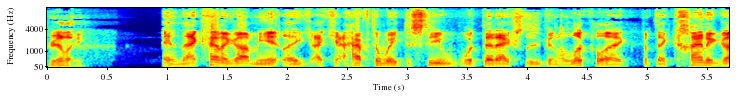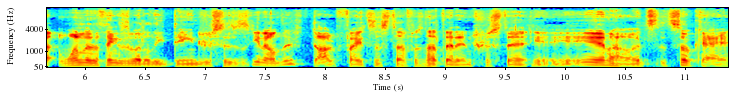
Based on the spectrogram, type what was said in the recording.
Really? and that kind of got me like I have to wait to see what that actually is going to look like. But that kind of got one of the things about Elite Dangerous is you know there's dogfights and stuff. It's not that interesting. You, you know, it's it's okay.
